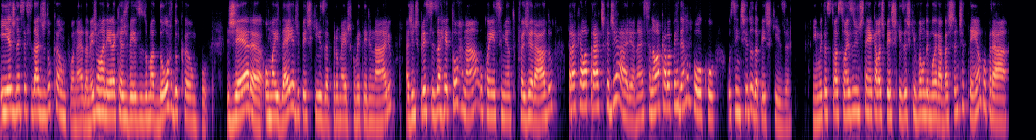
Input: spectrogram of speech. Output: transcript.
e as necessidades do campo, né? Da mesma maneira que às vezes uma dor do campo gera uma ideia de pesquisa para o médico veterinário, a gente precisa retornar o conhecimento que foi gerado para aquela prática diária, né? Senão acaba perdendo um pouco o sentido da pesquisa. Em muitas situações a gente tem aquelas pesquisas que vão demorar bastante tempo para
